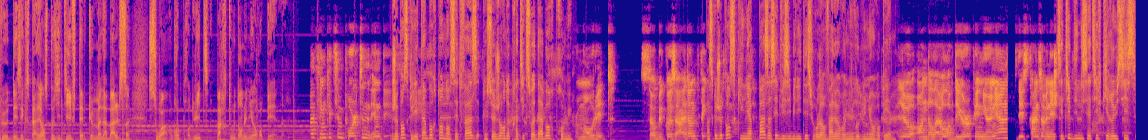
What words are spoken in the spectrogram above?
que des expériences positives telles que Manabals soient reproduites partout dans l'Union européenne. Je pense qu'il est important dans cette phase que ce genre de pratique soit d'abord promu. Parce que je pense qu'il n'y a pas assez de visibilité sur leurs valeurs au niveau de l'Union européenne. Ces types d'initiatives qui réussissent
